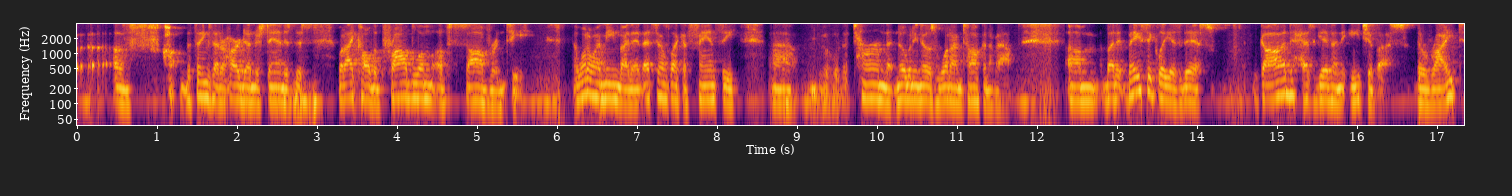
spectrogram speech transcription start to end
uh, of the things that are hard to understand is this what I call the problem of sovereignty. Now, what do I mean by that? That sounds like a fancy uh, a term that nobody knows what I'm talking about. Um, but it basically is this God has given each of us the right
